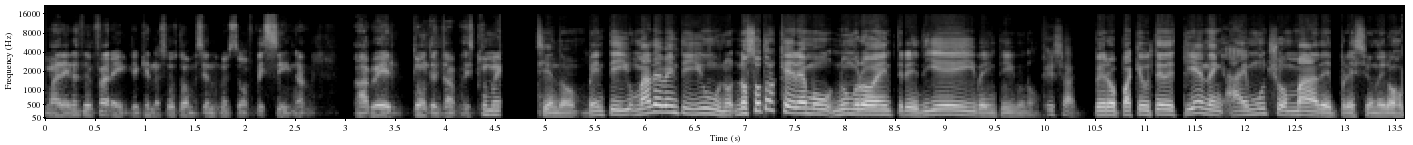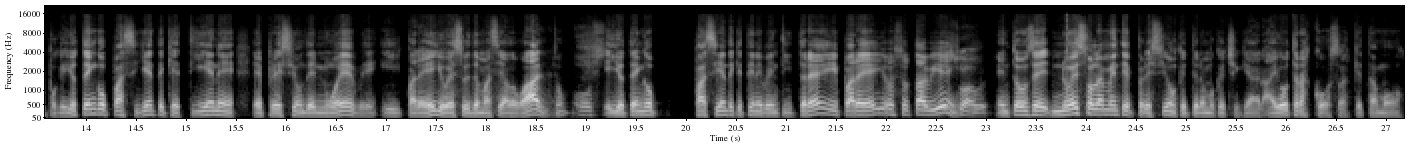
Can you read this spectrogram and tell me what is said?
maneras diferentes que nosotros estamos haciendo en nuestra oficina a ver dónde está. Es como siendo 21, más de 21. Nosotros queremos un número entre 10 y 21. Exacto. Pero para que ustedes tienen, hay mucho más de presión del ojo, porque yo tengo pacientes que tienen presión de 9 y para ellos eso es demasiado alto. Oh, y yo tengo pacientes que tienen 23 y para ellos eso está bien. Entonces, no es solamente presión que tenemos que chequear, hay otras cosas que estamos...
